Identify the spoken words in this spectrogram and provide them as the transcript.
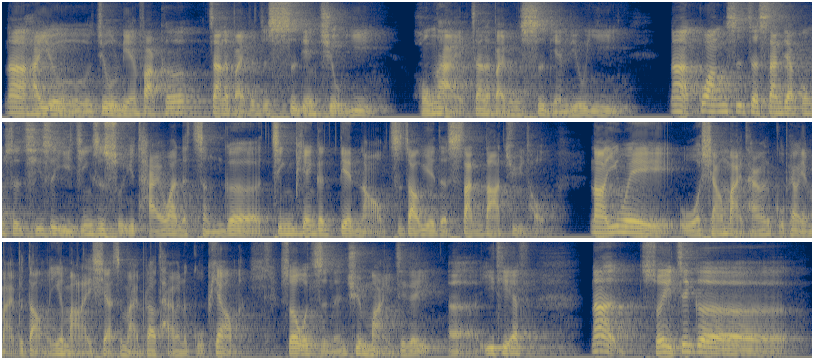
那还有就联发科占了百分之四点九一，红海占了百分之四点六一，那光是这三家公司，其实已经是属于台湾的整个晶片跟电脑制造业的三大巨头。那因为我想买台湾的股票也买不到嘛，因为马来西亚是买不到台湾的股票嘛，所以我只能去买这个呃 ETF。那所以这个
